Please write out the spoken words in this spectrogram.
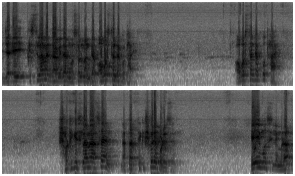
যে এই ইসলামের দাবিদার মুসলমানদের অবস্থানটা কোথায়? অবস্থানটা কোথায়? সঠিক ইসলামে আছেন না তার থেকে সরে পড়েছেন? এই মুসলিমরা,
